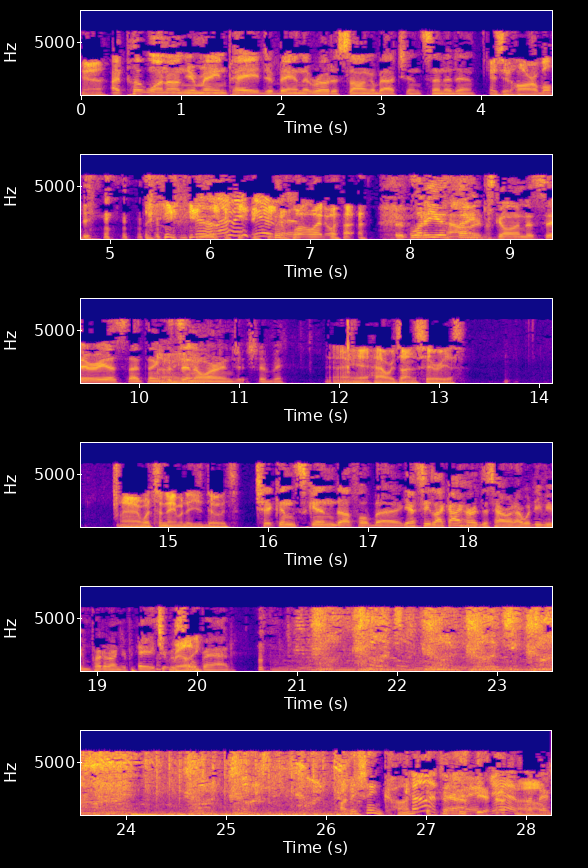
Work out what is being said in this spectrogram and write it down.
Yeah. I put one on your main page, a band that wrote a song about you and sent it in. Is it horrible? Yeah, let me hear this. What- what- what- What do you Howard's going to Sirius. I think Oh, it's in orange. It should be. Uh, yeah, Howard's on serious. All right, what's the name of these dudes? Chicken skin duffel bag. Yeah, see, like I heard this, Howard. I wouldn't even put it on your page. It was Really? so bad. Are they saying cunt? Cunt, I think. Yeah, that's what Oh, they're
